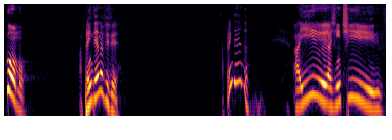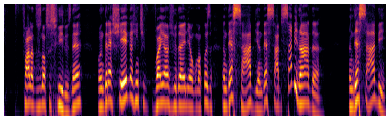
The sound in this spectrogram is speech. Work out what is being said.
Como? Aprendendo a viver. Aprendendo. Aí a gente fala dos nossos filhos, né? O André chega, a gente vai ajudar ele em alguma coisa. André sabe, André sabe, sabe nada. André sabe.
